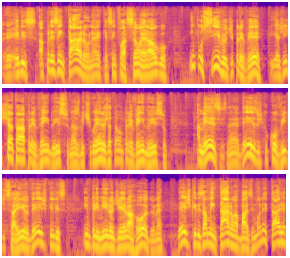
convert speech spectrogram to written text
eles apresentaram, né? Que essa inflação era algo impossível de prever, e a gente já estava prevendo isso, né? Os bitcoinheiros já estavam prevendo isso há meses, né? Desde que o Covid saiu, desde que eles imprimiram dinheiro a rodo, né? Desde que eles aumentaram a base monetária,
